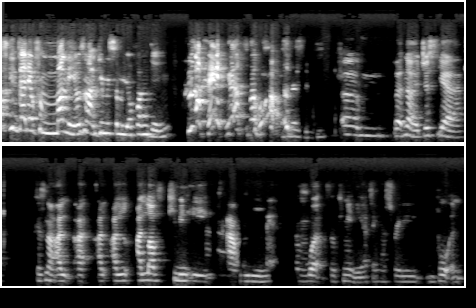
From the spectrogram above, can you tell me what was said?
asking Daniel for money. I was like, give me some of your funding. That's not what I was um but no just yeah because no I, I i I- i love community out and work for community i think that's really important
